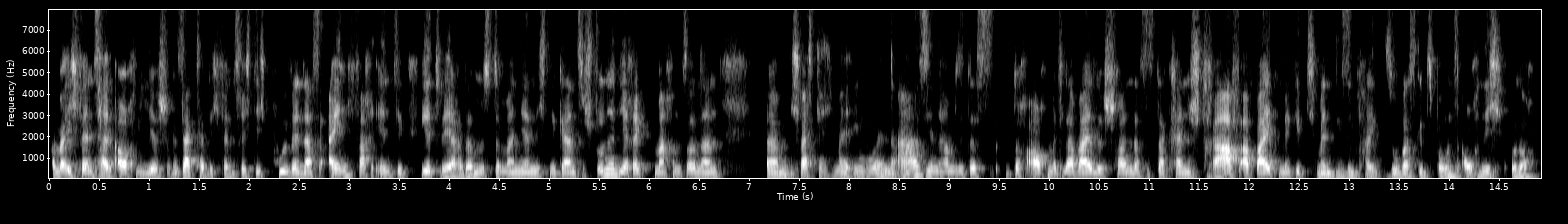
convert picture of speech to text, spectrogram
aber ich fände es halt auch, wie ihr schon gesagt habt, ich fände es richtig cool, wenn das einfach integriert wäre. Da müsste man ja nicht eine ganze Stunde direkt machen, sondern ähm, ich weiß gar nicht mehr, irgendwo in Asien haben sie das doch auch mittlerweile schon, dass es da keine Strafarbeit mehr gibt. Ich meine, in diesem Fall, sowas gibt es bei uns auch nicht oder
